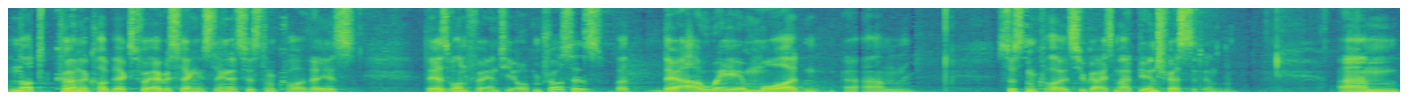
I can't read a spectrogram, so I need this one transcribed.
not kernel callbacks for every single system call there is. There's one for anti-open process, but there are way more um, system calls you guys might be interested in. Um,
